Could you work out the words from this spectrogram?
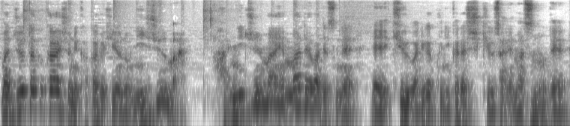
まあ、住宅改修にかかる費用の20万、はい、20万円まではですね、えー、9割が国から支給されますので、うん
